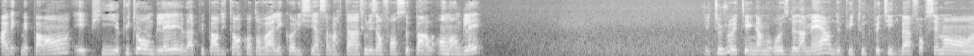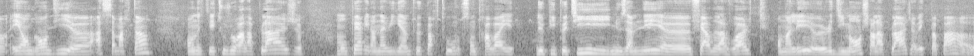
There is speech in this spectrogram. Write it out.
avec mes parents et puis plutôt anglais. La plupart du temps quand on va à l'école ici à Saint-Martin, tous les enfants se parlent en anglais. J'ai toujours été une amoureuse de la mer depuis toute petite, ben forcément ayant grandi euh, à Saint-Martin, on était toujours à la plage. Mon père, il a navigué un peu partout pour son travail. Depuis petit, il nous amenait euh, faire de la voile. On allait euh, le dimanche à la plage avec papa euh,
